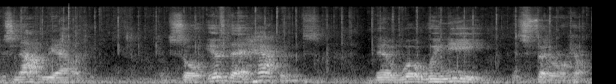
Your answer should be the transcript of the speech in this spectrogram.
It's not reality. And so if that happens, then what we need is federal help.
